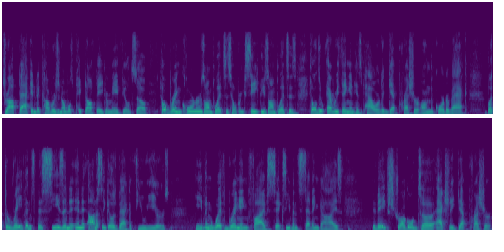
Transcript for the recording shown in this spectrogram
dropped back into coverage and almost picked off Baker Mayfield. So he'll bring corners on blitzes, he'll bring safeties on blitzes, he'll do everything in his power to get pressure on the quarterback. But the Ravens this season, and it honestly goes back a few years, even with bringing five, six, even seven guys, they've struggled to actually get pressure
